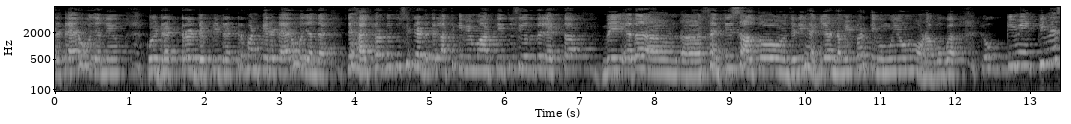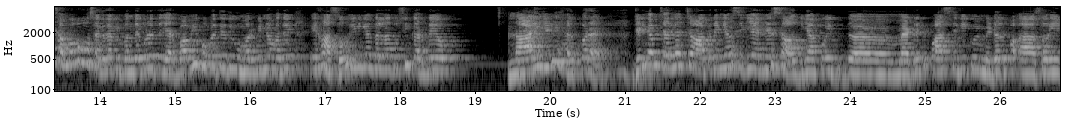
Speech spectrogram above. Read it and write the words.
ਰਿਟਾਇਰ ਹੋ ਜਾਂਦੇ ਹੋ। ਕੋਈ ਡਾਇਰੈਕਟਰ, ਡਿਪਟੀ ਡਾਇਰੈਕਟਰ ਬਣ ਕੇ ਰਿਟਾਇਰ ਹੋ ਜਾਂਦਾ ਤੇ ਹੈਲਪਰ ਦੇ ਤੁਸੀਂ ਢਿੱਡ ਤੇ ਲੱਤ ਕਿਵੇਂ ਮਾਰਤੀ? ਤੁਸੀਂ ਉਹਦੇ ਤੇ ਲਿਖਤਾ ਵੀ ਇਹਦਾ 37 ਸਾਲ ਤੋਂ ਜਿਹੜੀ ਹੈਗੀ ਆ ਨਵੀਂ ਭਰਤੀ ਵਾਂਗੂ ਹੀ ਉਹਨੂੰ ਆਉਣਾ ਪਊਗਾ। ਕਿਵੇਂ ਕਿਵੇਂ ਸੰਭਵ ਹੋ ਸਕਦਾ ਵੀ ਬੰਦੇ ਕੋਲੇ ਤਜਰਬਾ ਵੀ ਹੋਵੇ ਤੇ ਉਹਦੀ ਉਮਰ ਵੀ ਨਾ ਵਧੇ? ਇਹ ਹਾਸੋ ਹੀ ਹੀਣੀਆਂ ਗੱਲਾਂ ਤੁਸੀਂ ਕਰਦੇ ਹੋ। ਨਾਲ ਹੀ ਜਿਹੜੀ ਹੈਲਪਰ ਹੈ ਜਿਹੜੀਆਂ ਵਿਚਾਰੀਆਂ ਚਾਕ ਰਹੀਆਂ ਸੀਗੀਆਂ ਇੰਨੇ ਸਾਲ ਦੀਆਂ, ਕੋਈ ਮੈਟ੍ਰਿਕ ਪਾਸ ਸੀਗੀ, ਕੋਈ ਮਿਡਲ ਸੌਰੀ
